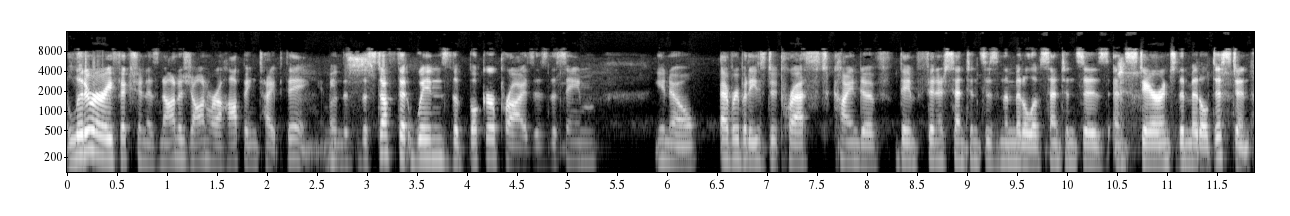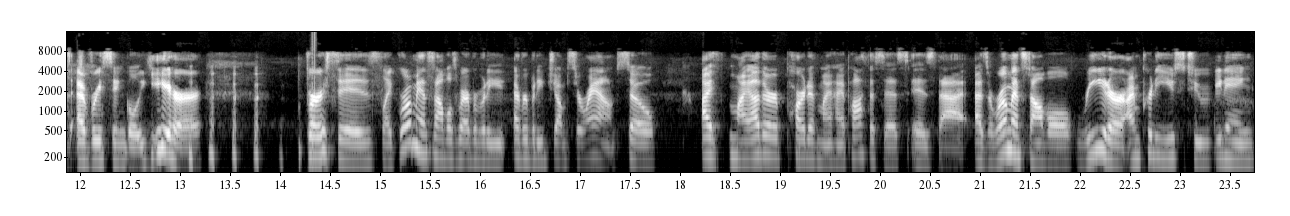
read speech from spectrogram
Literary fiction is not a genre hopping type thing. I mean, the, the stuff that wins the Booker Prize is the same, you know, everybody's depressed kind of they finish sentences in the middle of sentences and stare into the middle distance every single year versus like romance novels where everybody everybody jumps around. So I my other part of my hypothesis is that as a romance novel reader, I'm pretty used to reading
